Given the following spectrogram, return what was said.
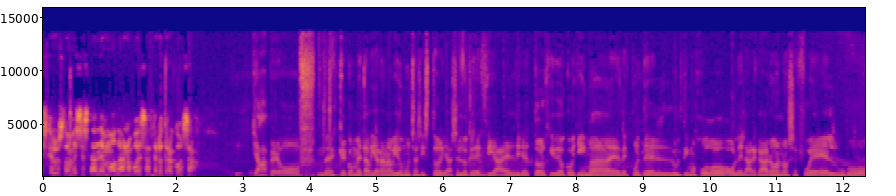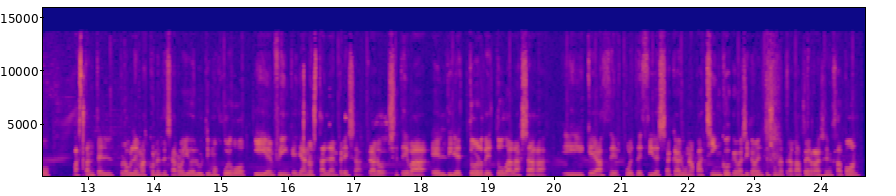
Es que los zombies están de moda, no puedes hacer otra cosa. Ya, pero uf, es que con Metal Gear han habido muchas historias. Es lo que decía, el director Hideo Kojima, eh, después del último juego, o le largaron o se fue él, hubo bastantes problemas con el desarrollo del último juego y en fin, que ya no está en la empresa. Claro, se te va el director de toda la saga. ¿Y qué haces? Pues decides sacar una pachinko, que básicamente es una tragaperras en Japón,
